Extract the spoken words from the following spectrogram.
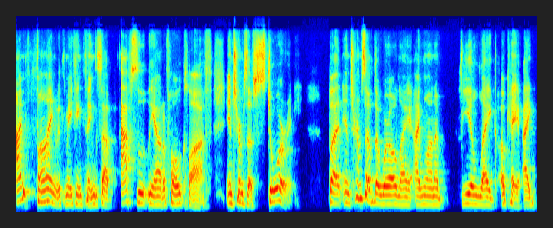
i'm fine with making things up absolutely out of whole cloth in terms of story. But in terms of the world i i want to feel like okay i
